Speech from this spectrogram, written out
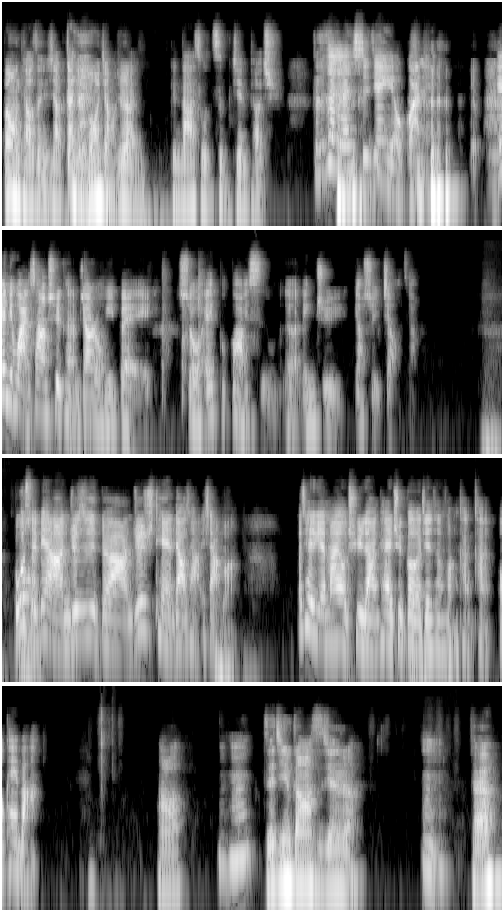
帮我调整一下。”干，有人跟我讲，我就来跟大家说，这今天不要去。可是这跟时间也有关诶、欸，因为你晚上去可能比较容易被说：“哎、欸，不不好意思，我们的邻居要睡觉。”这样。不过随便啊，你就是对啊，你就去田野调查一下嘛。而且也蛮有趣的，你可以去各个健身房看看，OK 吧？好了。嗯哼，直接进入刚刚时间了。嗯，来啊，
